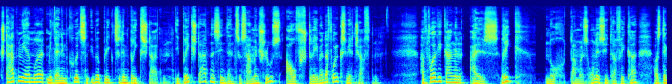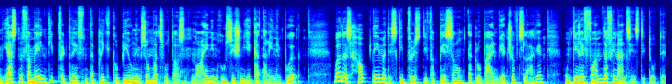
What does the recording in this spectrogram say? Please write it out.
Starten wir einmal mit einem kurzen Überblick zu den BRICS-Staaten. Die BRICS-Staaten sind ein Zusammenschluss aufstrebender Volkswirtschaften. Hervorgegangen als BRIC, noch damals ohne Südafrika, aus dem ersten formellen Gipfeltreffen der BRIC-Gruppierung im Sommer 2009 im russischen Jekaterinenburg, war das Hauptthema des Gipfels die Verbesserung der globalen Wirtschaftslage und die Reform der Finanzinstitute.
